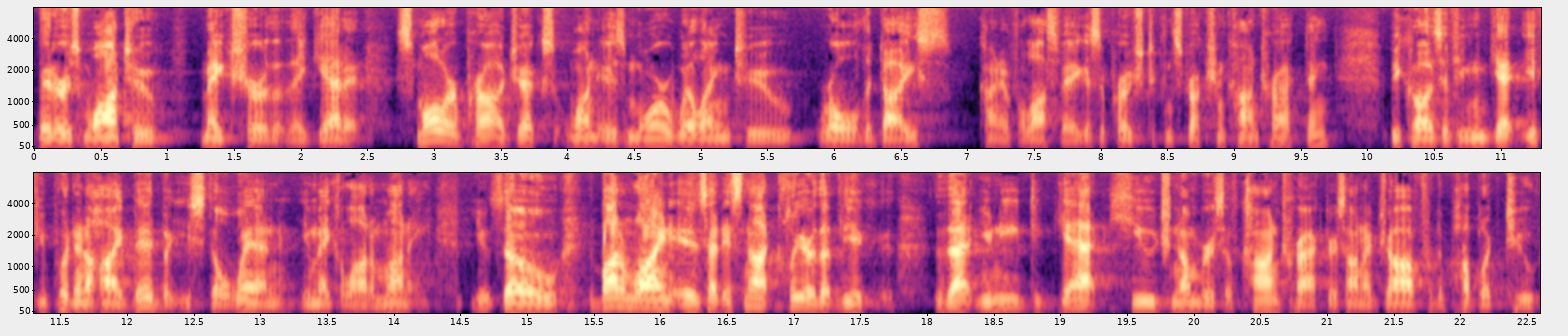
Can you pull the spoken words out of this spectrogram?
bidders want to make sure that they get it. Smaller projects, one is more willing to roll the dice, kind of a Las Vegas approach to construction contracting, because if you can get, if you put in a high bid but you still win, you make a lot of money. You, so the bottom line is that it's not clear that the, that you need to get huge numbers of contractors on a job for the public to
